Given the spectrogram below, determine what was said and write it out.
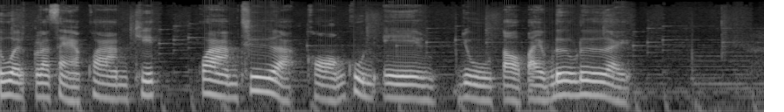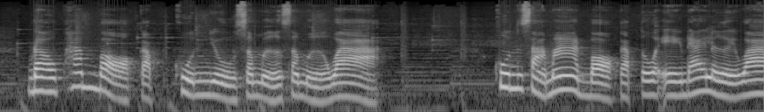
ด้วยกระแสความคิด ความเชื่อของคุณเองอยู่ต่อไปเรื่อยๆ เราพ่ำบอกกับคุณอยู่เสมอๆว่า คุณสามารถบอกกับตัวเองได้เลยว่า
